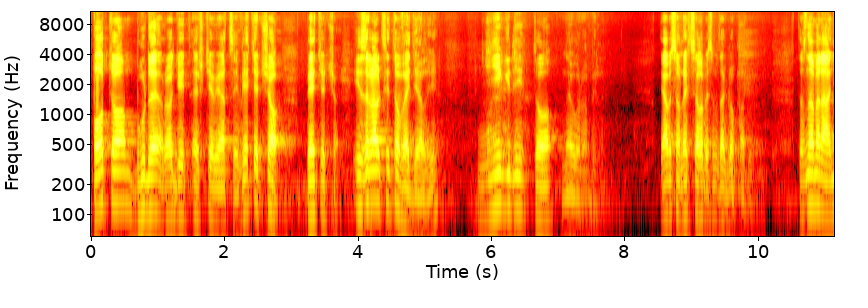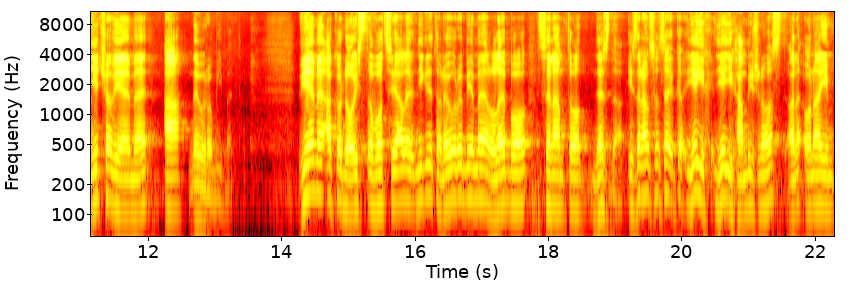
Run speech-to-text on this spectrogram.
potom bude rodit ještě viacej. Víte čo? Víte čo? Izraelci to věděli, nikdy to neurobili. Já bych nechcel, aby jsme tak dopadli. To znamená, něco víme a neurobíme to. Víme, ako dojít ovoci, ale nikdy to neurobíme, lebo se nám to nezdá. Izraelce, jejich, jejich ambižnost, ona jim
